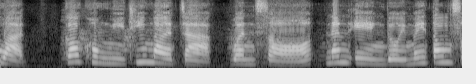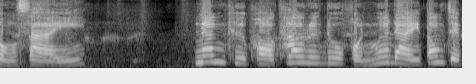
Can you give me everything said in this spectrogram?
หวัด ก็คงมีที่มาจากวันสอ นั่นเองโดยไม่ต้องสงสัย นั่นคือพอเข้าฤดูฝนเมื่อใดต้องเจ็บ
